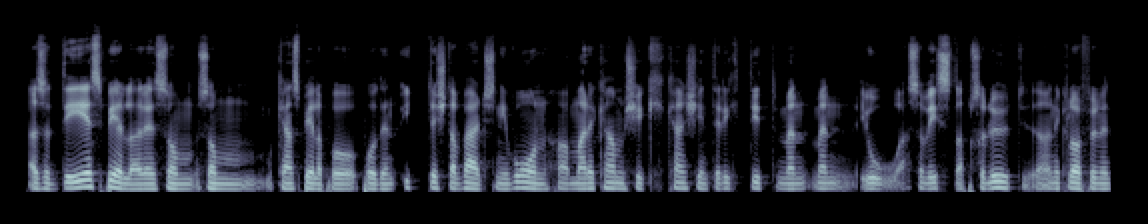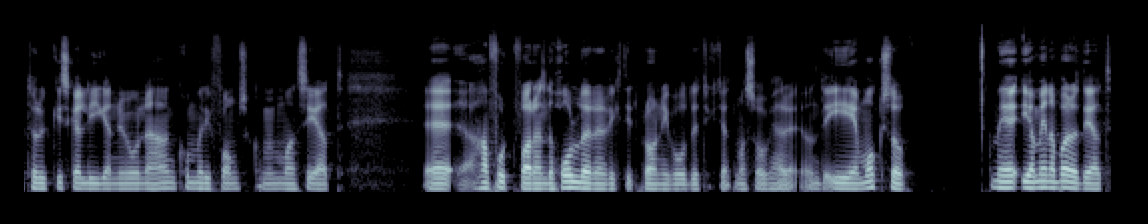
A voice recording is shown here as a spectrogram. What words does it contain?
Alltså det är spelare som, som kan spela på, på den yttersta världsnivån. Ja, Marek Hamsik kanske inte riktigt, men, men jo, alltså visst, absolut. Han är klar för den turkiska ligan nu och när han kommer i form så kommer man se att eh, han fortfarande håller en riktigt bra nivå. Det tyckte jag att man såg här under EM också. Men jag menar bara det att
